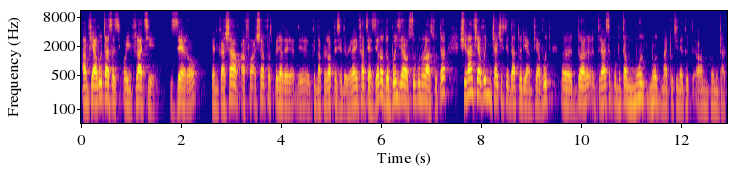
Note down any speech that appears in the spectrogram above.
am fi avut astăzi o inflație zero, pentru că așa a, așa a fost perioada de, de, când a preluat PSD-ul. Era inflația zero, dobânzile erau sub 1% și n-am fi avut nici aceste datorii. Am fi avut, uh, doar trebuia să împrumutăm mult, mult mai puțin decât am împrumutat.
